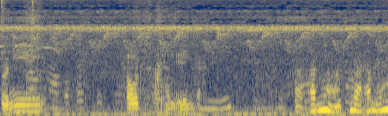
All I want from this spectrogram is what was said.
ตัวนี้เขาทำเองครับตอนนี้ผมเชื่อครับนี่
